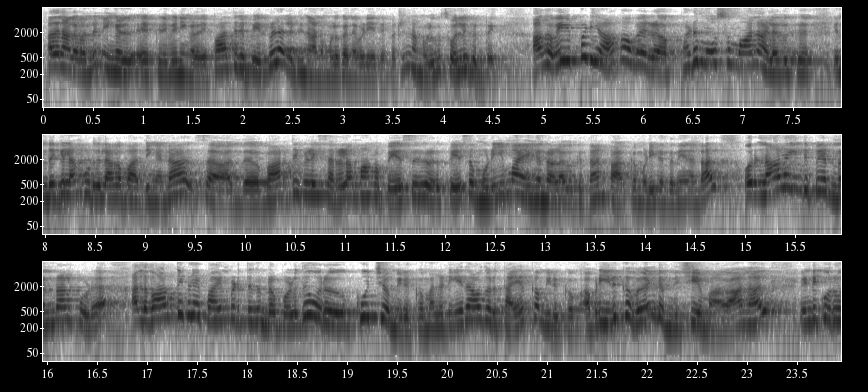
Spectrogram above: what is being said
அதனால வந்து நீங்கள் ஏற்கனவே நீங்கள் அதை பார்த்திருப்பீர்கள். அல்லது நான் உங்களுக்கு அந்த விடயத்தை பற்றி நான் உங்களுக்கு சொல்லுகின்றேன். ஆகவே இப்படியாக அவர் படுமோசமான அளவுக்கு இன்றைக்கெல்லாம் கூடுதலாக பார்த்தீங்கன்னா ச- அந்த வார்த்தைகளை சரளமாக பேசு பேச முடியுமா என்கின்ற அளவுக்கு தான் பார்க்க முடிகின்றது. ஏனென்றால் ஒரு நாலஞ்சு பேர் நின்றால் கூட அந்த வார்த்தைகளை பயன்படுத்துகின்ற பொழுது ஒரு கூச்சம் இருக்கும் அல்லது ஏதாவது ஒரு தயக்கம் இருக்கும். அப்படி இருக்க வேண்டும் நிச்சயமாக. ஆனால் இன்றைக்கு ஒரு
